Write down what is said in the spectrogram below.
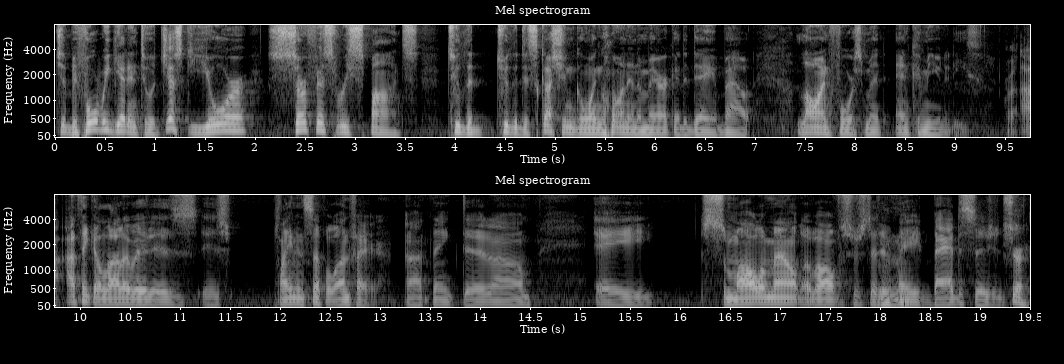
Before we get into it, just your surface response to the to the discussion going on in America today about law enforcement and communities. I think a lot of it is is plain and simple unfair. I think that um, a small amount of officers that have made bad decisions Mm-hmm. Sure.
